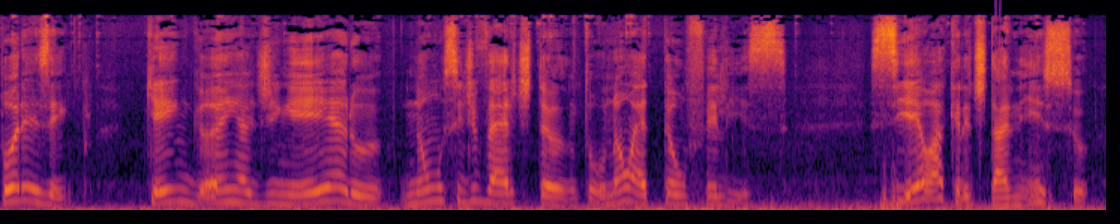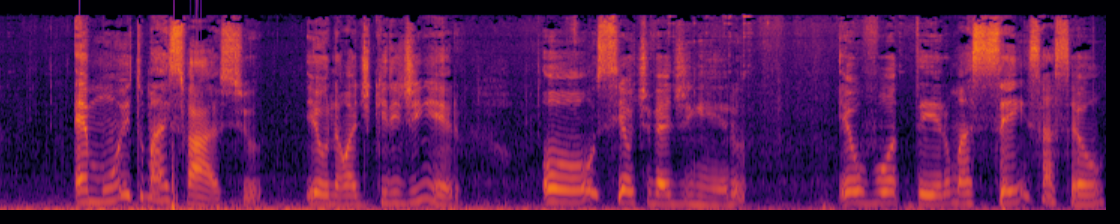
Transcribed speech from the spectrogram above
Por exemplo, quem ganha dinheiro não se diverte tanto ou não é tão feliz. Se eu acreditar nisso, é muito mais fácil eu não adquirir dinheiro. Ou se eu tiver dinheiro, eu vou ter uma sensação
